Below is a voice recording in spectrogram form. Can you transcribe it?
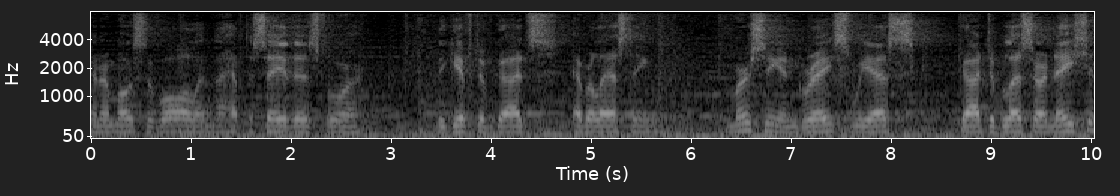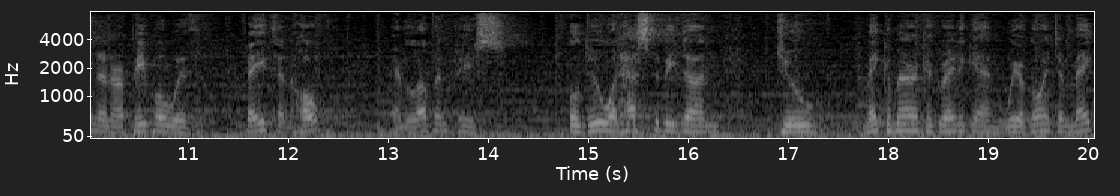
and our most of all, and I have to say this, for the gift of God's everlasting mercy and grace. We ask God to bless our nation and our people with faith and hope and love and peace. We'll do what has to be done to make America great again. We are going to make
